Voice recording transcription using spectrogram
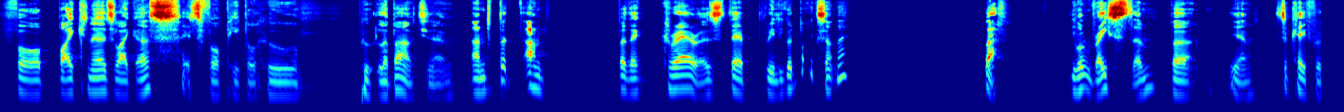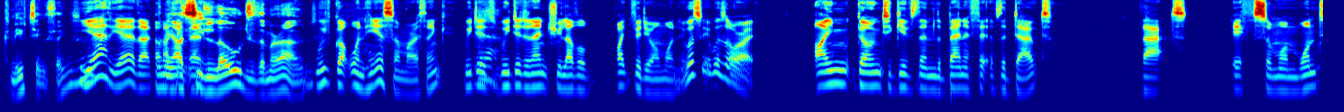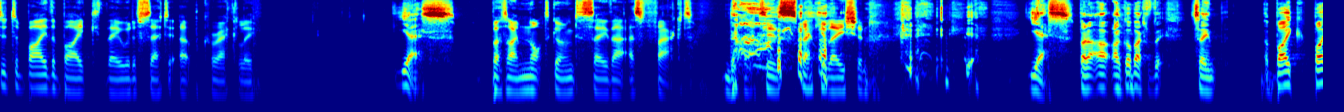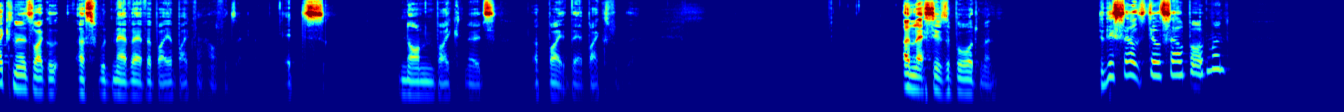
for bike nerds like us. It's for people who pootle about, you know. And but and but the Carreras, they're really good bikes, aren't they? Well, you won't race them, but you know it's okay for commuting things. Isn't it? Yeah, yeah. That I mean, I, think see loads of them around. We've got one here somewhere. I think we did. Yeah. We did an entry level bike video on one. It was it was all right. I'm going to give them the benefit of the doubt that if someone wanted to buy the bike, they would have set it up correctly. Yes. But I'm not going to say that as fact. No. That is speculation. Yes, but I, I'll go back to the, saying a bike bike nerds like us would never ever buy a bike from Halfords anyway. It's non-bike nerds that buy their bikes from there, unless it was a Boardman. Did they sell, still sell Boardman?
